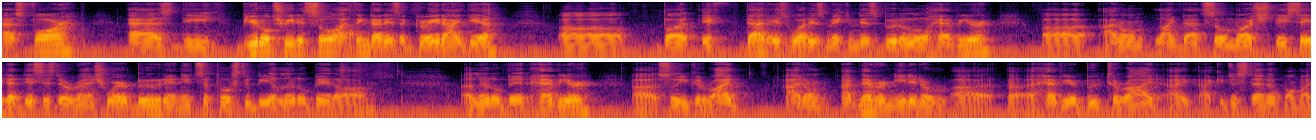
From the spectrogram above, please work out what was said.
as far as the butyl treated sole, I think that is a great idea. Uh, but if that is what is making this boot a little heavier, uh, I don't like that so much. They say that this is the ranch wear boot and it's supposed to be a little bit um, a little bit heavier, uh, so you could ride. I don't. I've never needed a uh, a heavier boot to ride. I, I could just stand up on my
